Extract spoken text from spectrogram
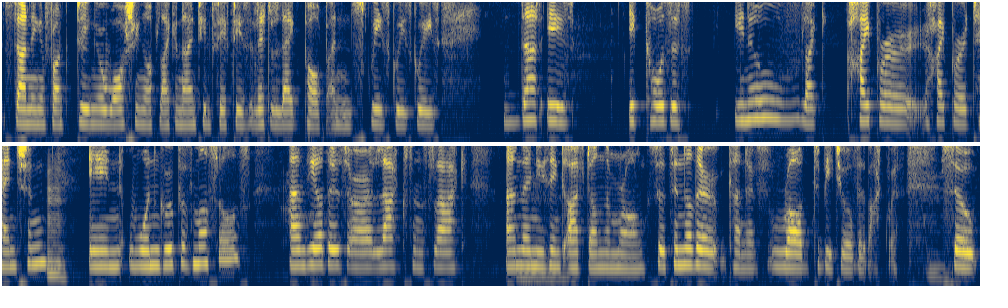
Standing in front, doing your washing up like a 1950s, a little leg pop and squeeze, squeeze, squeeze that is it causes you know like hyper hyper hypertension in one group of muscles and the others are lax and slack and then you think i've done them wrong. So it's another kind of rod to beat you over the back with. So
